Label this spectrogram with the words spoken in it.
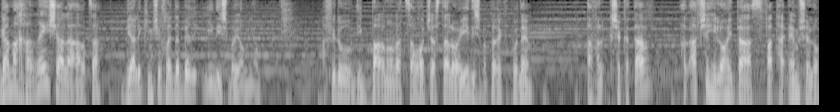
גם אחרי שעלה ארצה, ביאליק המשיך לדבר יידיש ביום-יום. אפילו דיברנו על הצרות שעשתה לו היידיש בפרק הקודם. אבל כשכתב, על אף שהיא לא הייתה שפת האם שלו,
